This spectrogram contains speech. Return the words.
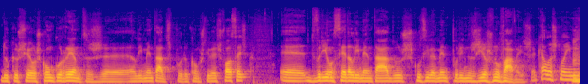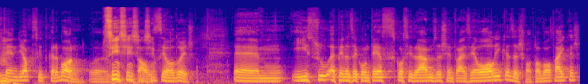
do que os seus concorrentes uh, alimentados por combustíveis fósseis, uh, deveriam ser alimentados exclusivamente por energias renováveis, aquelas que não emitem uhum. dióxido de carbono, sim, sim, sim, sim. CO2. Um, e isso apenas acontece se considerarmos as centrais eólicas, as fotovoltaicas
